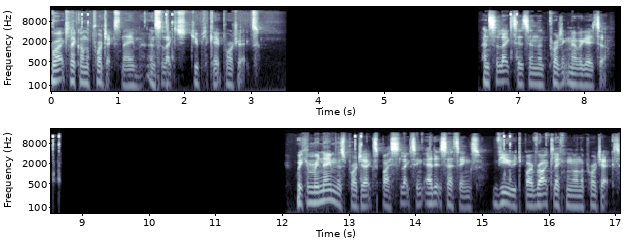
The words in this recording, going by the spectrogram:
Right-click on the project's name and select Duplicate Project. And select it in the Project Navigator. We can rename this project by selecting Edit Settings, viewed by right-clicking on the project.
